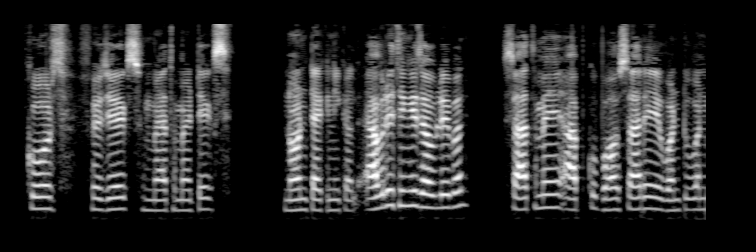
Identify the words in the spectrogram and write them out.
course, physics, mathematics non technical everything is available साथ में आपको बहुत सारे वन टू वन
